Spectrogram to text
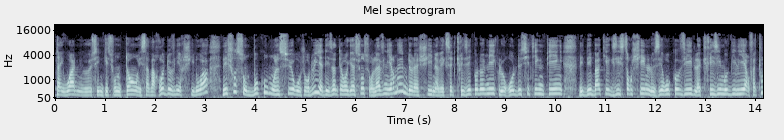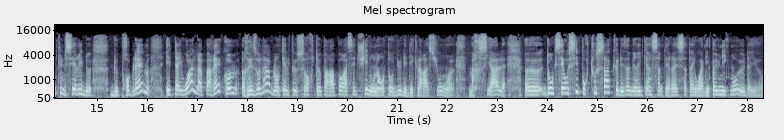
Taïwan, c'est une question de temps et ça va redevenir chinois. Les choses sont beaucoup moins sûr, aujourd'hui, il y a des interrogations sur l'avenir même de la Chine avec cette crise économique, le rôle de Xi Jinping, les débats qui existent en Chine, le zéro Covid, la crise immobilière, enfin toute une série de, de problèmes. Et Taïwan apparaît comme raisonnable en quelque sorte par rapport à cette Chine. On a entendu les déclarations euh, martiales. Euh, donc c'est aussi pour tout ça que les Américains s'intéressent à Taïwan et pas uniquement eux d'ailleurs.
